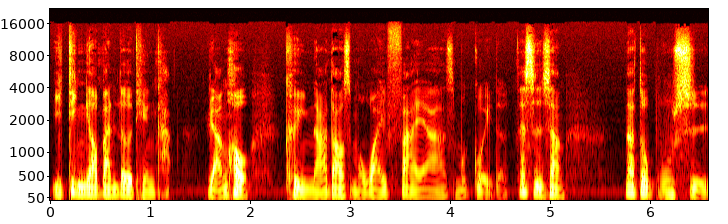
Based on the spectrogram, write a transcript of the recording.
一定要办乐天卡，然后。可以拿到什么 WiFi 啊，什么鬼的？但事实上，那都不是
